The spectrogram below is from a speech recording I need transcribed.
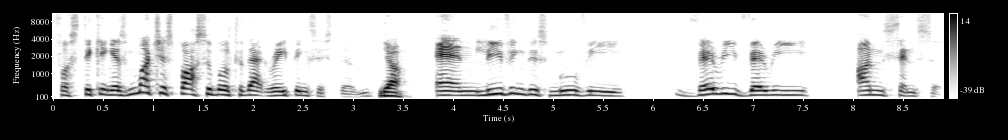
for sticking as much as possible to that rating system Yeah. and leaving this movie very, very uncensored.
